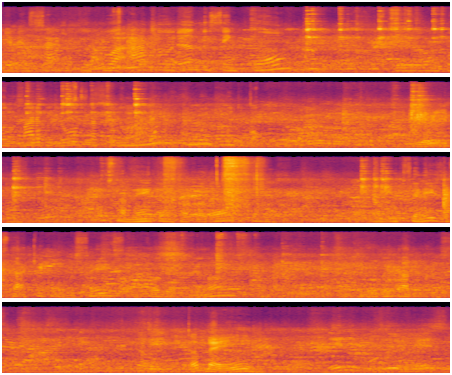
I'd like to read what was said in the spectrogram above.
Minha mensagem é que eu estou adorando esse encontro. É um encontro maravilhoso, está tudo muito, muito, muito bom. E o I. também estamos adorando. Estou muito feliz de estar aqui com vocês, com todos os irmãos. E obrigado por isso. Tô bem. Ele viu esse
